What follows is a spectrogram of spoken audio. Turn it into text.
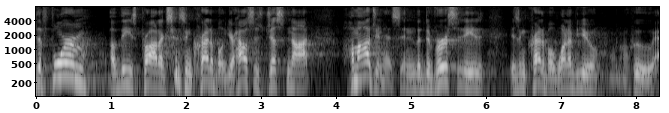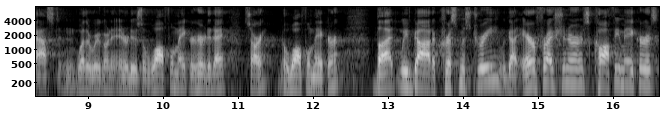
The form of these products is incredible. Your house is just not homogenous, and the diversity is incredible. One of you, I don't know who, asked whether we are going to introduce a waffle maker here today. Sorry, no waffle maker. But we've got a Christmas tree, we've got air fresheners, coffee makers,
